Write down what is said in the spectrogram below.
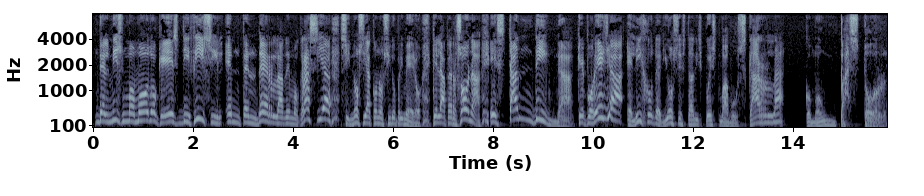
del mismo modo que es difícil entender la democracia si no se ha conocido primero que la persona es tan digna que por ella el Hijo de Dios está dispuesto a buscarla como un pastor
